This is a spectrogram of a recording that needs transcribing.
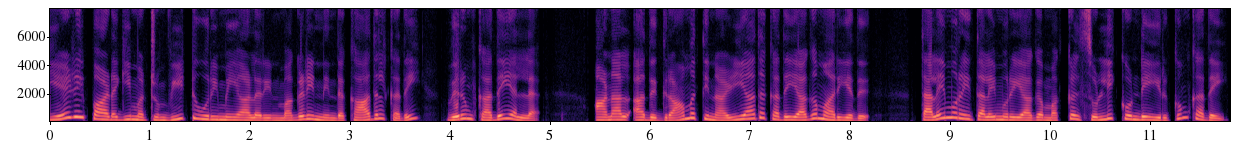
ஏழை பாடகி மற்றும் வீட்டு உரிமையாளரின் மகளின் இந்த காதல் கதை வெறும் கதை அல்ல. ஆனால் அது கிராமத்தின் அழியாத கதையாக மாறியது. தலைமுறை தலைமுறையாக மக்கள் சொல்லிக் கொண்டே இருக்கும் கதை.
